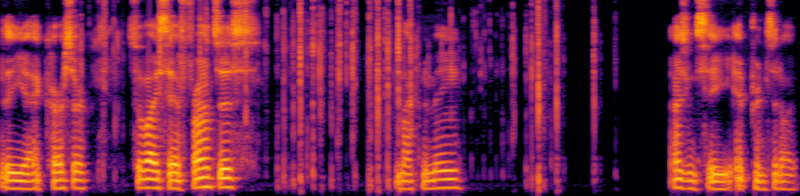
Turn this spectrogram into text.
the uh, cursor. So if I say Francis McNamee, as you can see, it prints it out.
